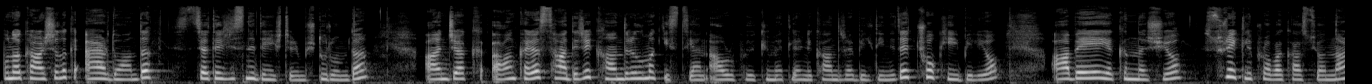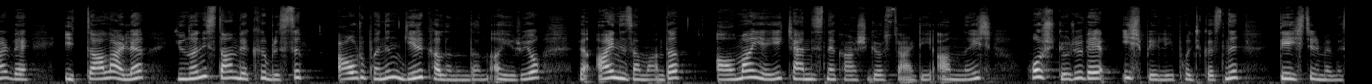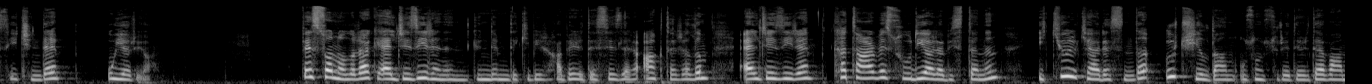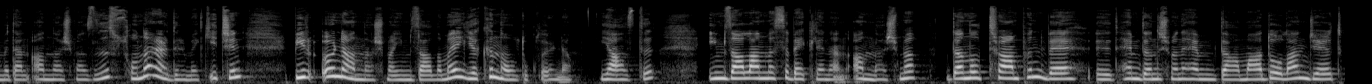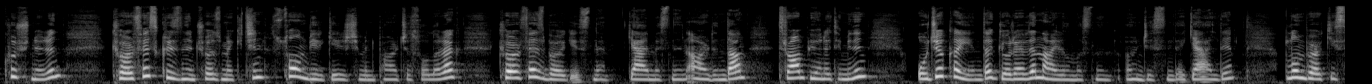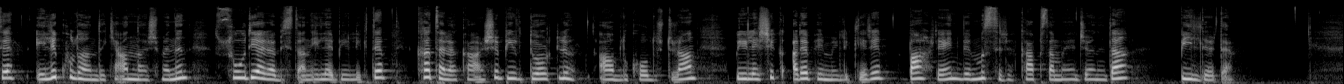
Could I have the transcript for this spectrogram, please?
Buna karşılık Erdoğan da stratejisini değiştirmiş durumda. Ancak Ankara sadece kandırılmak isteyen Avrupa hükümetlerini kandırabildiğini de çok iyi biliyor. AB'ye yakınlaşıyor. Sürekli provokasyonlar ve iddialarla Yunanistan ve Kıbrıs'ı Avrupa'nın geri kalanından ayırıyor ve aynı zamanda Almanya'yı kendisine karşı gösterdiği anlayış, hoşgörü ve işbirliği politikasını değiştirmemesi için de uyarıyor. Ve son olarak El Cezire'nin gündemindeki bir haberi de sizlere aktaralım. El Cezire, Katar ve Suudi Arabistan'ın iki ülke arasında 3 yıldan uzun süredir devam eden anlaşmazlığı sona erdirmek için bir ön anlaşma imzalamaya yakın olduklarını yazdı. İmzalanması beklenen anlaşma Donald Trump'ın ve e, hem danışmanı hem damadı olan Jared Kushner'ın Körfez krizini çözmek için son bir girişimin parçası olarak Körfez bölgesine gelmesinin ardından Trump yönetiminin Ocak ayında görevden ayrılmasının öncesinde geldi. Bloomberg ise eli kulağındaki anlaşmanın Suudi Arabistan ile birlikte Katar'a karşı bir dörtlü abluk oluşturan Birleşik Arap Emirlikleri, Bahreyn ve Mısır'ı kapsamayacağını da bildirdi.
